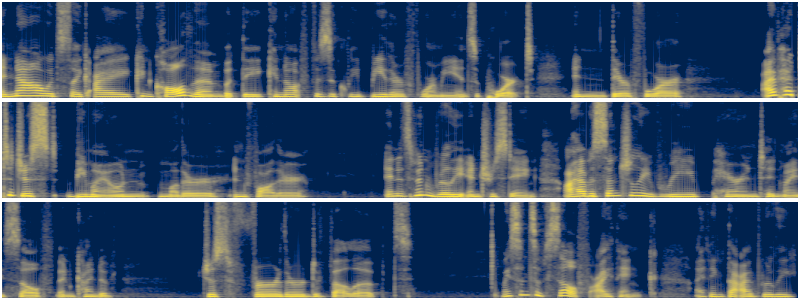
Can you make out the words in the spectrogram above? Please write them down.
and now it's like I can call them, but they cannot physically be there for me and support. And therefore, I've had to just be my own mother and father And it's been really interesting. I have essentially reparented myself and kind of just further developed my sense of self, I think. I think that I've really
